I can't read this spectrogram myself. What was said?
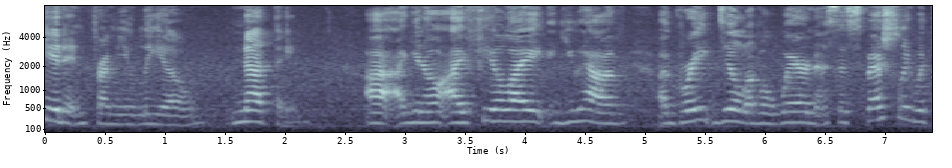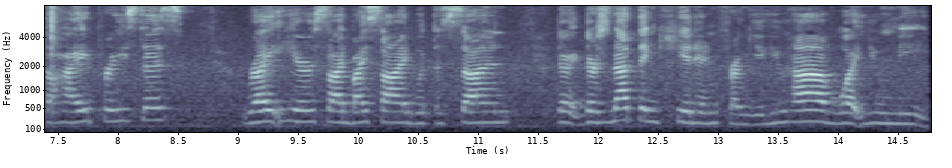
hidden from you, Leo. Nothing. Uh, you know, I feel like you have a great deal of awareness, especially with the High Priestess right here side by side with the Sun. There, there's nothing hidden from you. You have what you need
